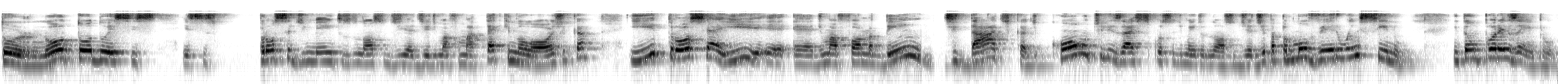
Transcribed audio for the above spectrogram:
tornou todos esses, esses procedimentos do nosso dia a dia de uma forma tecnológica e trouxe aí é, é, de uma forma bem didática de como utilizar esses procedimentos do nosso dia a dia para promover o ensino. Então, por exemplo,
